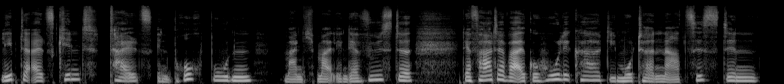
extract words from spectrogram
lebte als Kind teils in Bruchbuden, manchmal in der Wüste. Der Vater war Alkoholiker, die Mutter Narzisstin,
